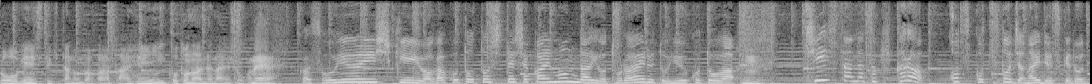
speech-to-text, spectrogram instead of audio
表現してきたのだから大変いいことなんじゃないでしょうかね。そういう意識我がこととして社会問題を捉えるということは、小さな時からコツコツとじゃないですけどで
